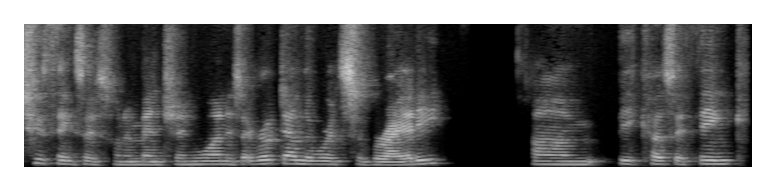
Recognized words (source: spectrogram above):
two things I just want to mention. One is I wrote down the word sobriety um, because I think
